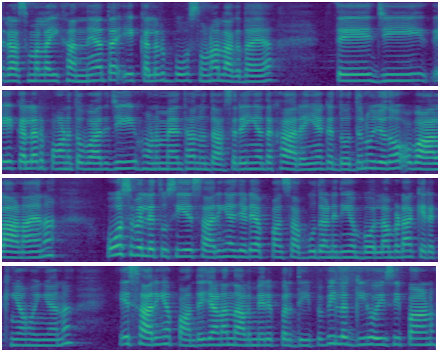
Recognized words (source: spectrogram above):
ਰਸਮਲਾਈ ਖਾਂਦੇ ਆ, ਤਾਂ ਇਹ ਕਲਰ ਬਹੁਤ ਸੋਹਣਾ ਲੱਗਦਾ ਆ। ਤੇ ਜੀ, ਇਹ ਕਲਰ ਪਾਉਣ ਤੋਂ ਬਾਅਦ ਜੀ, ਹੁਣ ਮੈਂ ਤੁਹਾਨੂੰ ਦੱਸ ਰਹੀ ਆ ਦਿਖਾ ਰਹੀ ਆ ਕਿ ਦੁੱਧ ਨੂੰ ਜਦੋਂ ਉਬਾਲ ਆਣਾ ਹੈ ਨਾ, ਉਸ ਵੇਲੇ ਤੁਸੀਂ ਇਹ ਸਾਰੀਆਂ ਜਿਹੜੇ ਆਪਾਂ ਸਾਬੂਦਾਣੇ ਦੀਆਂ ਬੋਲਾਂ ਬਣਾ ਕੇ ਰੱਖੀਆਂ ਹੋਈਆਂ ਨਾ ਇਹ ਸਾਰੀਆਂ ਪਾਉਂਦੇ ਜਾਣਾ। ਨਾਲ ਮੇਰੇ ਪ੍ਰਦੀਪ ਵੀ ਲੱਗੀ ਹੋਈ ਸੀ ਪਾਣ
